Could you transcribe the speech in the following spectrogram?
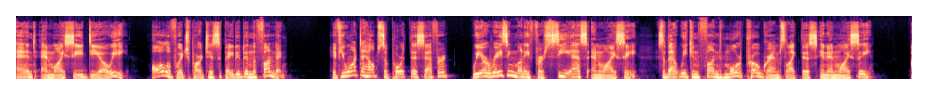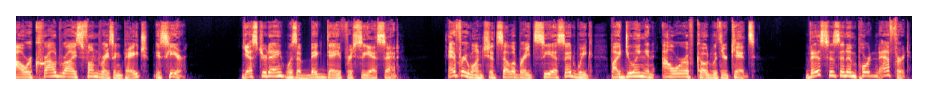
and NYC DOE, all of which participated in the funding. If you want to help support this effort, we are raising money for CSNYC so that we can fund more programs like this in NYC. Our CrowdRise fundraising page is here. Yesterday was a big day for CS Ed. Everyone should celebrate CS Ed Week by doing an hour of code with your kids. This is an important effort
